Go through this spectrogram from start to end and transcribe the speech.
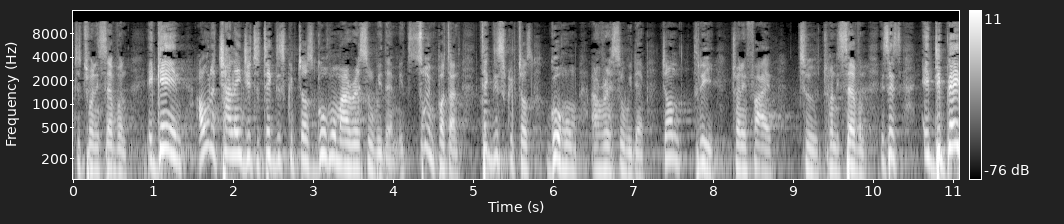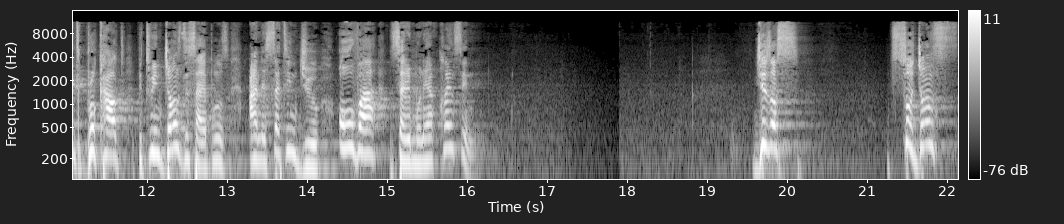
to 27. Again, I want to challenge you to take these scriptures, go home and wrestle with them. It's so important. Take these scriptures, go home and wrestle with them. John 3 25 to 27. It says, A debate broke out between John's disciples and a certain Jew over ceremonial cleansing. Jesus, so John's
